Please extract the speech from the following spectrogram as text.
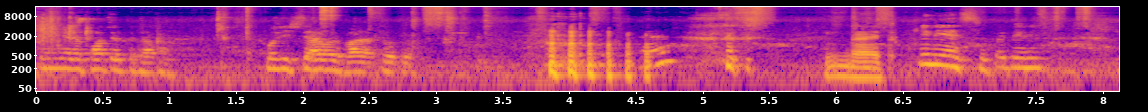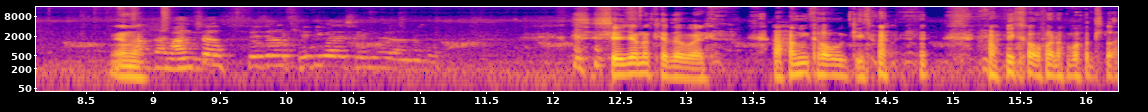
তিন জনে পঁচাত্তর টাকা। পঁচিশ টাকা করে ভাড়া টোটো। হ্যাঁ? কি নিয়ে এসছো? না, সেই জন্য খেতে পারি। আমি খাব কি না? আমি খাব না পাতলা।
